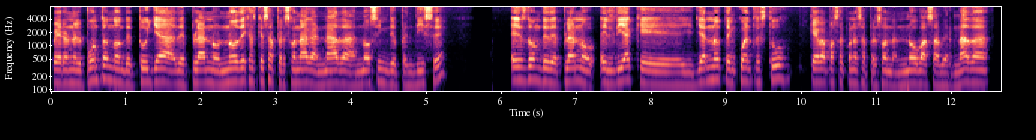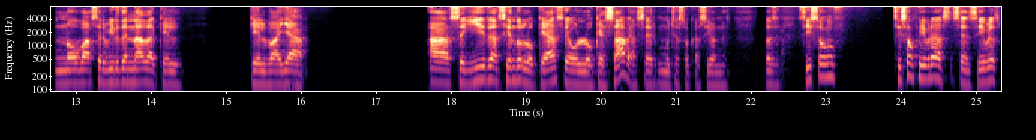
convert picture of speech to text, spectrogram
Pero en el punto en donde tú ya de plano no dejas que esa persona haga nada, no se independice, es donde de plano el día que ya no te encuentres tú, ¿qué va a pasar con esa persona? No va a saber nada, no va a servir de nada que él que él vaya a seguir haciendo lo que hace o lo que sabe hacer muchas ocasiones. Entonces, sí son sí son fibras sensibles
